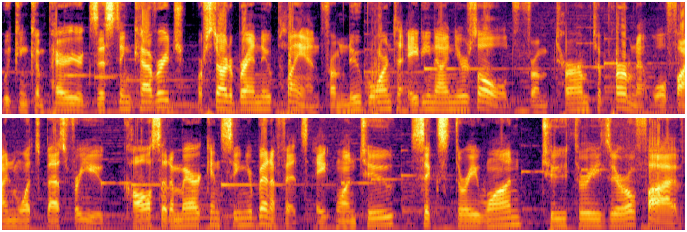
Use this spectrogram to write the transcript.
We can compare your existing coverage or start a brand new plan. From newborn to 89 years old, from term to permanent, we'll find what's best for you. Call us at American Senior Benefits 812 631 2305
